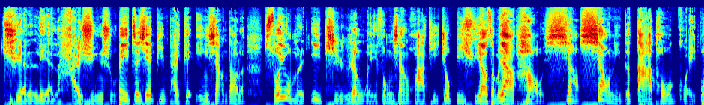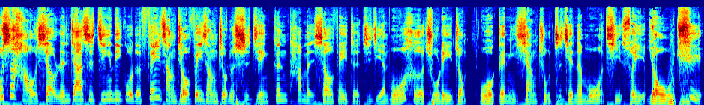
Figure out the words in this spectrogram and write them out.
全联、海巡署被这些品牌给影响到了，所以我们一直认为风向话题就必须要怎么样？好笑，笑你的大头鬼，不是好笑，人家是经历过的非常久、非常久的时间，跟他们消费者之间磨合出了一种我跟你相处之间的默契，所以有趣、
